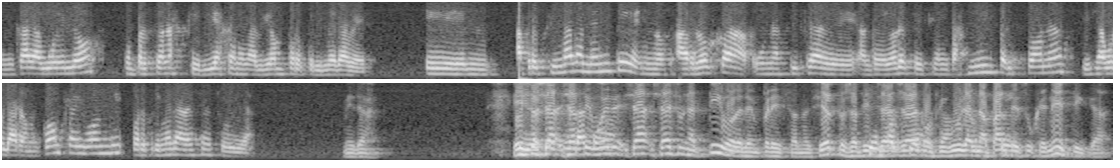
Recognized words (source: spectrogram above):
en cada vuelo son personas que viajan en avión por primera vez. Aproximadamente nos arroja una cifra de alrededor de 600.000 personas que ya volaron con Flybondi por primera vez en su vida. Mira. Eso ya, ya, te vuelve, ya, ya, es un activo de la empresa, ¿no es cierto? Ya, ya, ya configura una parte de su genética.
